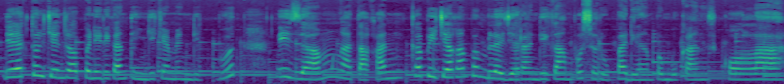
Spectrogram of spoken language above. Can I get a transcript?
Direktur Jenderal Pendidikan Tinggi Kemendikbud, Nizam, mengatakan kebijakan pembelajaran di kampus serupa dengan pembukaan sekolah.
